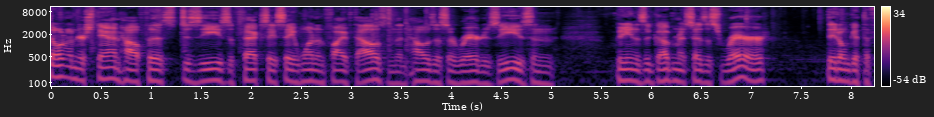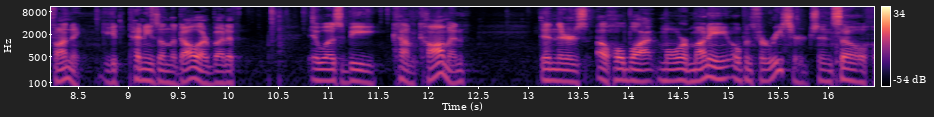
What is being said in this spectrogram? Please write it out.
don't understand how if this disease affects they say one in 5000 then how is this a rare disease and being as the government says it's rare they don't get the funding you get pennies on the dollar but if it was to become common then there's a whole lot more money opens for research and so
